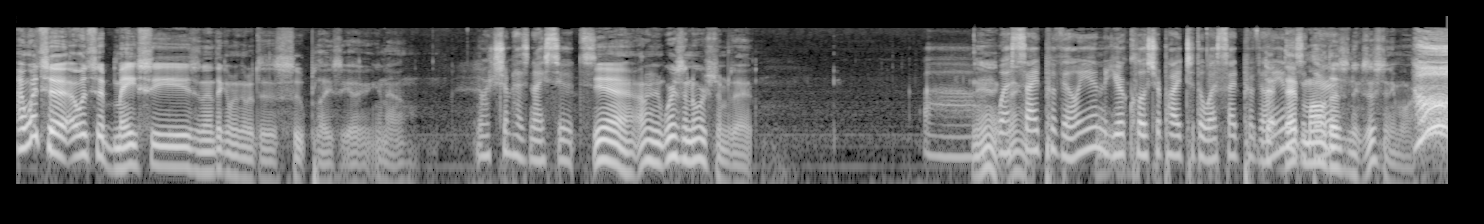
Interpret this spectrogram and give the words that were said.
I went to I went to Macy's, and I think I'm gonna go to the suit place. You know. Nordstrom has nice suits. Yeah, I mean, where's the Nordstrom's at? Uh, Yeah, West exactly. Side Pavilion. You're closer probably to the West Side Pavilion. That, Is that it mall there? doesn't exist anymore.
